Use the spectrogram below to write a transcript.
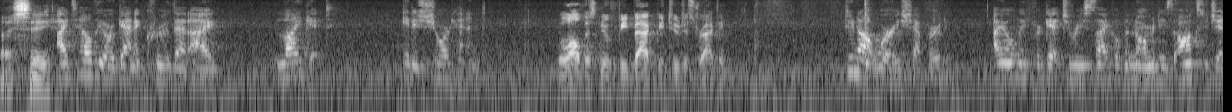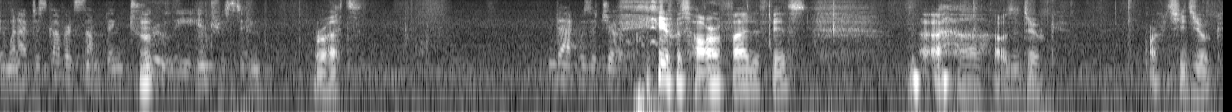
I see. I tell the organic crew that I like it. It is shorthand. Will all this new feedback be too distracting? Do not worry, Shepard. I only forget to recycle the Normandy's oxygen when I've discovered something truly interesting. Right. That was a joke. he was horrified at this. Uh, that was a joke. RPG joke.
